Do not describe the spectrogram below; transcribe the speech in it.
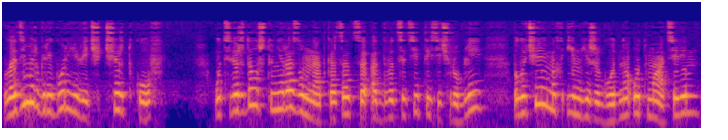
Владимир Григорьевич Чертков утверждал, что неразумно отказаться от 20 тысяч рублей, получаемых им ежегодно от матери,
